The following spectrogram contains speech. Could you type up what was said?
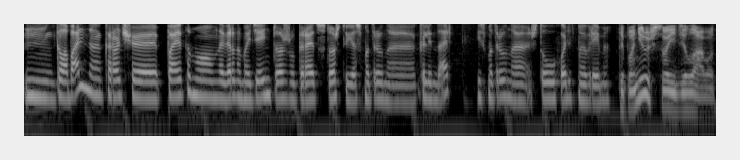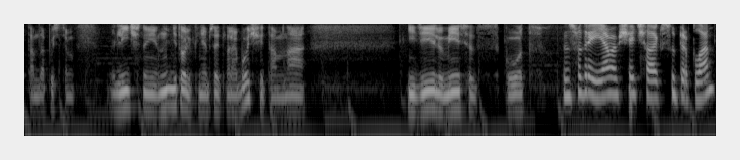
Глобально, короче, поэтому, наверное, мой день тоже упирается в то, что я смотрю на календарь и смотрю на что уходит мое время. Ты планируешь свои дела, вот там, допустим, личные, ну, не только, не обязательно рабочие, там, на неделю, месяц, год, ну, смотри, я вообще человек суперплан.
